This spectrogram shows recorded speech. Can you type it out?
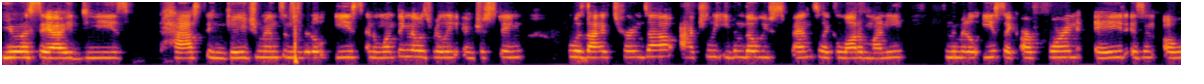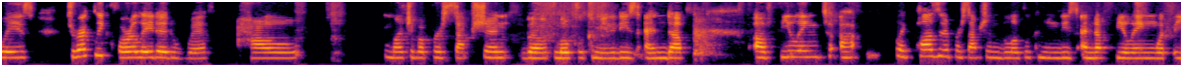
usaid's past engagements in the middle east and one thing that was really interesting was that it turns out actually even though we've spent like a lot of money in the Middle East, like our foreign aid isn't always directly correlated with how much of a perception the local communities end up uh, feeling to uh, like positive perception the local communities end up feeling with the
